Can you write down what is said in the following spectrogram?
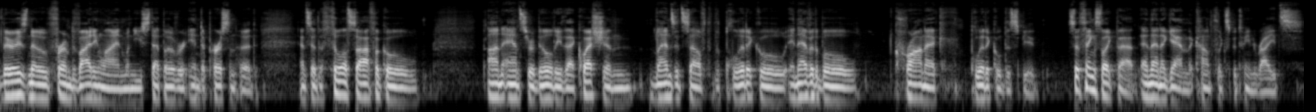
There is no firm dividing line when you step over into personhood. And so the philosophical unanswerability of that question lends itself to the political, inevitable, chronic political dispute. So things like that. And then again, the conflicts between rights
